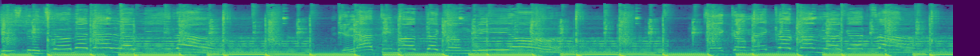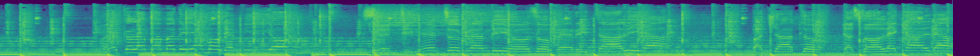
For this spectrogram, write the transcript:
L'istruzione della lira, gelati motta con Sentimento grandioso per Italia, baciato da sole calda.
